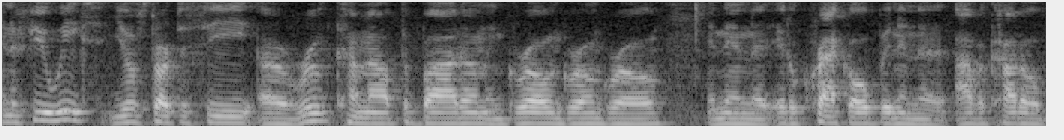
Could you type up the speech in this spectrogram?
in a few weeks, you'll start to see a root come out the bottom and grow and grow and grow. And then it'll crack open and the avocado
